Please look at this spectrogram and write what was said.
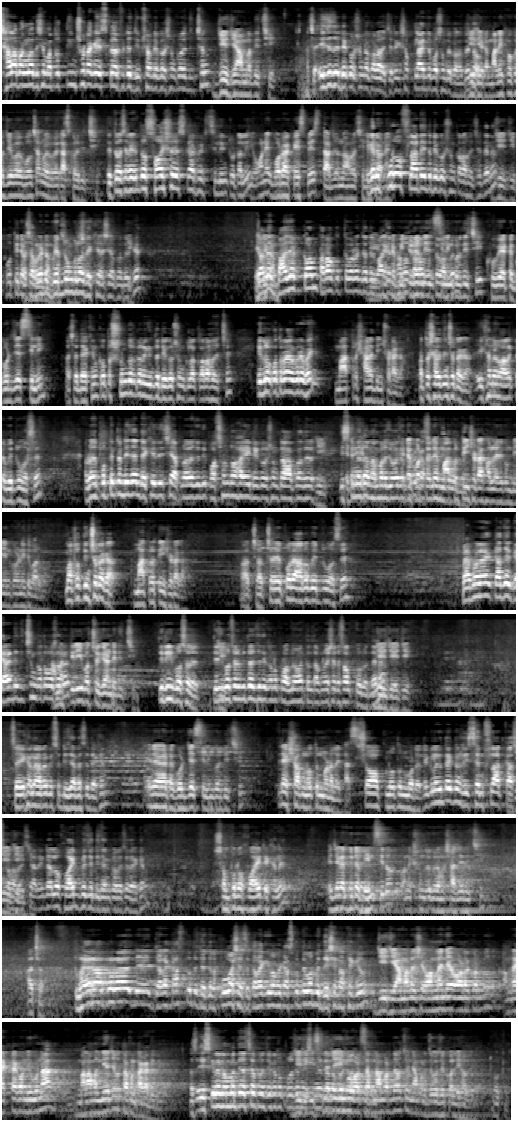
সারা বাংলাদেশে মাত্র তিনশো টাকা স্কোয়ার ফিটে জিপসাম ডেকোরেশন করে দিচ্ছেন। জি জি আমরা দিচ্ছি। আচ্ছা এই যে যে ডেকোরেশনটা করা হয়েছে এটা কি সব ক্লায়েন্টের পছন্দ করা তাই তো? এটা মালিক পক্ষ যেভাবে বলছে আমরা ওইভাবে কাজ করে দিচ্ছি। দেখতে পাচ্ছেন এটা কিন্তু ছয়শো স্কোয়ার ফিট সিলিং টোটালি অনেক বড় একটা স্পেস তার জন্য আমরা সিলিং এখানে পুরো ফ্ল্যাটেই তো ডেকোরেশন করা হয়েছে তাই না? জি জি প্রতিটা আচ্ছা আমরা একটু বেডরুমগুলো দেখে আসি আপনাদেরকে। যাদের বাজেট কম তারাও করতে পারেন যাদের বাজেট ভালো তারাও করতে সিলিং করে দিচ্ছি খুবই একটা গর্জিয়াস সিলিং আচ্ছা দেখেন কত সুন্দর করে কিন্তু ডেকোরেশনগুলো করা হয়েছে। এগুলো কত টাকা করে ভাই? মাত্র সাড়ে তিনশো টাকা। মাত্র সাড়ে তিনশো টাকা। এখানেও আরেকটা বেডরুম আছে। আপনাদের প্রত্যেকটা ডিজাইন দেখিয়ে দিচ্ছি। আপনারা যদি পছন্দ হয় এই ডেকোরেশনটা আপনাদের স্ক্রিনে দেওয়া নাম্বারে যোগাযোগ এটা করতে হলে মাত্র নিতে তিনশো টাকা হলে এরকম ডিজাইন করে নিতে পারব। মাত্র তিনশো টাকা? মাত্র তিনশো টাকা। আচ্ছা আচ্ছা। এরপরে আরও বেডরুম আছে। আপনারা কাজের গ্যারান্টি দিচ্ছেন কত আমরা বছরের? তিরিশ বছর গ্যারান্টি দিচ্ছি। তিরিশ বছরের। তিরিশ বছরের ভিতরে যদি কোনো প্রবলেম হয় তাহলে আপনারা সেটা সলভ করবেন তাই জি না? জি জি আচ্ছা এখানে আরও কিছু ডিজাইন আছে দেখেন। এটা একটা গর্জিয়াস সিলিং করে দিচ্ছি। এটা সব নতুন মডেলের কাজ। সব নতুন মডেল এগুলো কিন্তু একদম রিসেন্ট ফ্ল্যাট কাজ করা হয়েছে। আর এটা হলো হোয়াইট বেজে ডিজাইন করা হয়েছে দেখেন। সম্পূর্ণ হোয়াইট এখানে। এই জায়গায় দুইটা ভিম ছিল অনেক সুন্দর করে আমরা সাজিয়ে দিচ্ছি। আচ্ছা। তো ভাইয়ারা আপনারা যারা কাজ করতে চায় যারা প্রবাসী আছে তারা কীভাবে কাজ করতে পারবে দেশে না থেকেও? জি জি আমাদের সে অনলাইনে অর্ডার করব। আমরা এক টাকাও নিব না মালামাল নিয়ে যাব তখন টাকা দিবে। আচ্ছা স্ক্রিনে নাম্বার দেওয়া আছে আপনার যে কোনো প্রয়োজন হোয়াটসঅ্যাপ নাম্বার দেওয়া আছে ওই নাম্বারে যোগাযোগ করলেই হবে। ওকে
